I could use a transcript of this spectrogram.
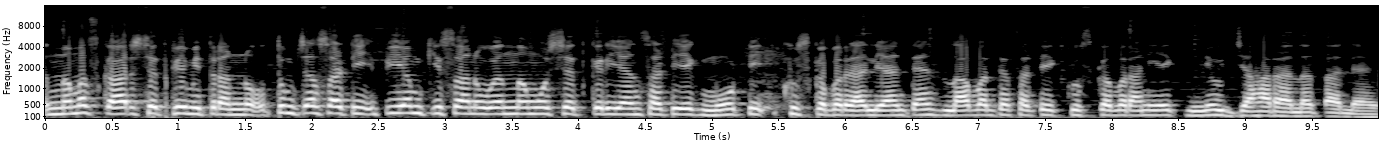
नमस्कार शेतकरी मित्रांनो तुमच्यासाठी पी एम किसान व नमो शेतकरी यांसाठी एक मोठी खुशखबर आली आणि त्या लाभार्थ्यासाठी एक खुशखबर आणि एक न्यूज जाहिरात आली आहे.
